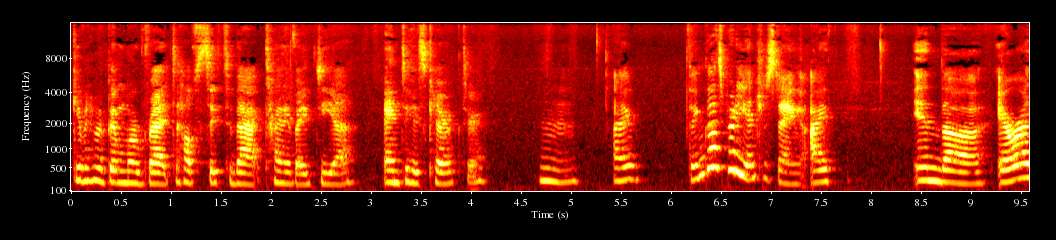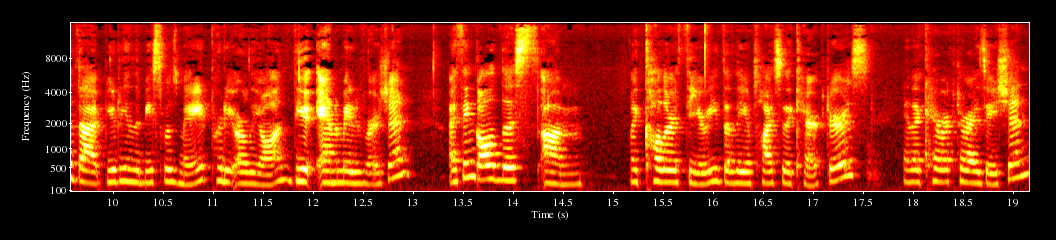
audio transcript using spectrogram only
given him a bit more red to help stick to that kind of idea and to his character. Hmm. I think that's pretty interesting. I in the era that Beauty and the Beast was made, pretty early on, the animated version, I think all this um like color theory that they apply to the characters and the characterization,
